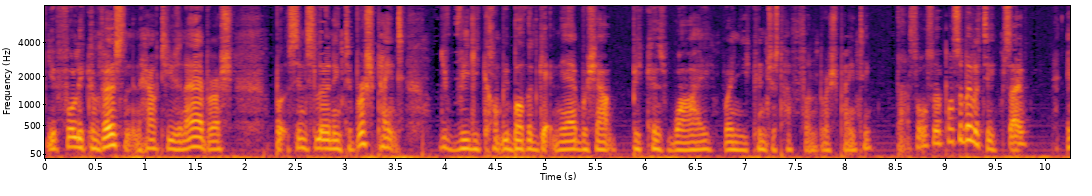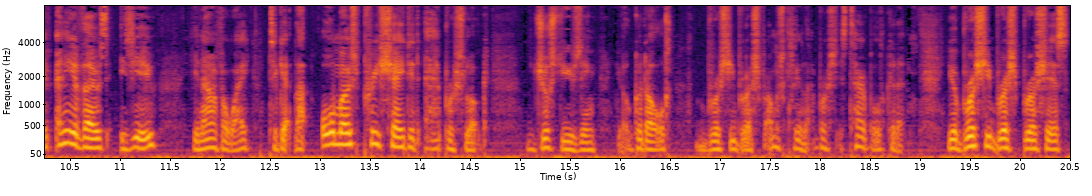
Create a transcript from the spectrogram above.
you're fully conversant in how to use an airbrush, but since learning to brush paint, you really can't be bothered getting the airbrush out because why when you can just have fun brush painting? That's also a possibility. So if any of those is you, you now have a way to get that almost pre-shaded airbrush look just using your good old brushy brush. I must clean that brush, it's terrible, look at it. Your brushy brush brushes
